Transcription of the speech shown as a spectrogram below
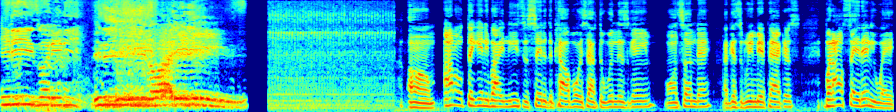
It is what it is. It is what it is. Um, I don't think anybody needs to say that the Cowboys have to win this game on Sunday against the Green Bay Packers, but I'll say it anyway.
